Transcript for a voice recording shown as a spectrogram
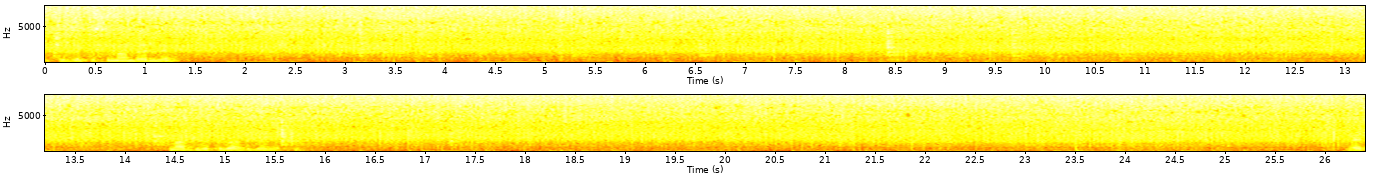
İçi zıttısından belli. Nar gibi kızardı görüyorsunuz. Evet.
